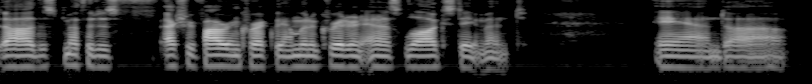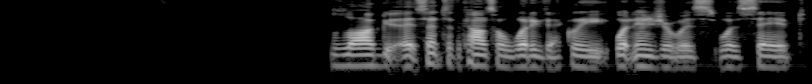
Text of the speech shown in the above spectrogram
uh, this method is actually firing correctly, I'm going to create an nslog statement and uh, log uh, sent to the console what exactly what integer was was saved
